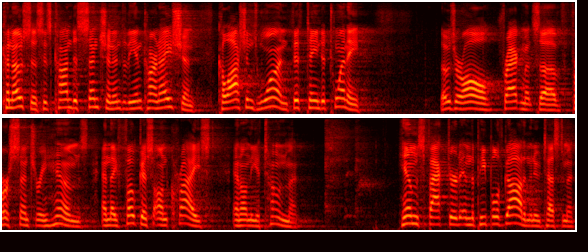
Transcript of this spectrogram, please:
kenosis, his condescension into the incarnation. Colossians 1 15 to 20. Those are all fragments of first century hymns, and they focus on Christ and on the atonement. Hymns factored in the people of God in the New Testament.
